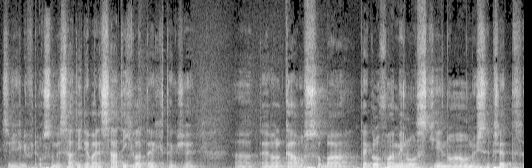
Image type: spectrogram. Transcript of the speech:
myslím, někdy v 80. 90. letech, takže to je velká osoba té golfové minulosti, no a on už se před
